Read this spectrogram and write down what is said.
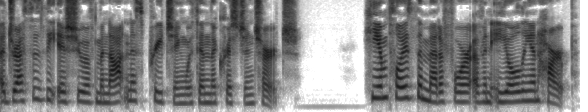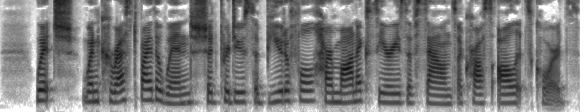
addresses the issue of monotonous preaching within the Christian church. He employs the metaphor of an Aeolian harp, which, when caressed by the wind, should produce a beautiful, harmonic series of sounds across all its chords.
